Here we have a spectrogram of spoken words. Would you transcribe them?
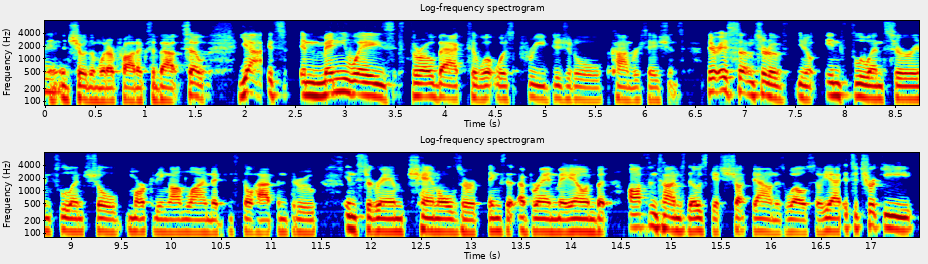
right. and show them what our product's about. So, yeah, it's in many ways throwback to what was pre-digital conversations. There is some sort of, you know, influencer, influential marketing online that can still happen through Instagram channels or things that a brand may own, but oftentimes those get shut down as well. So, yeah, it's a tricky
